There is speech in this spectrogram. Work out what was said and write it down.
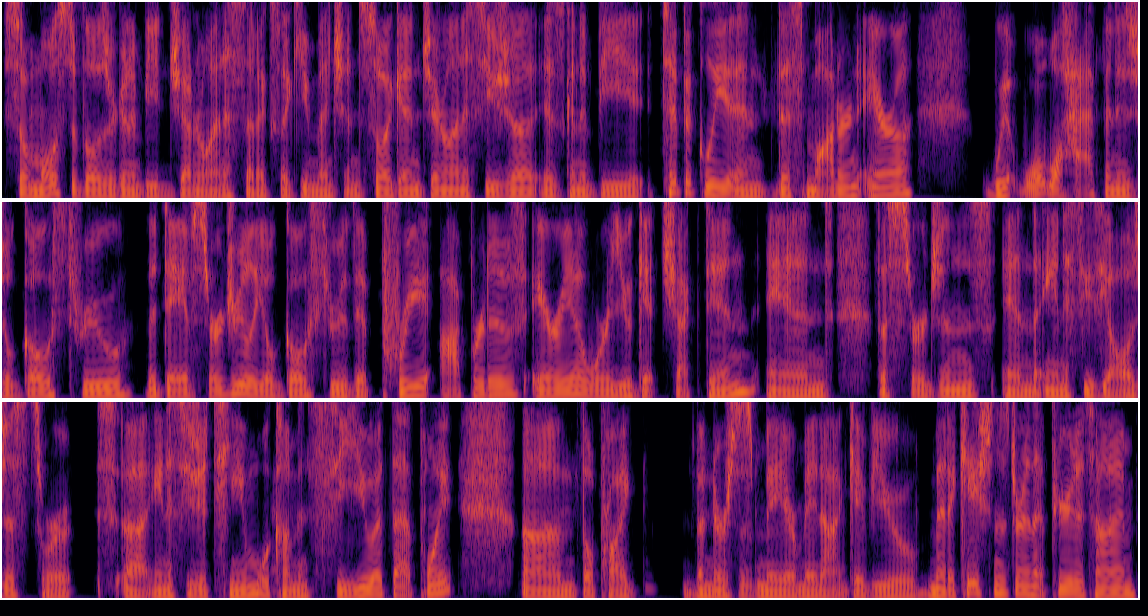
so most of those are going to be general anesthetics, like you mentioned. So again, general anesthesia is going to be typically in this modern era what will happen is you'll go through the day of surgery, you'll go through the pre-operative area where you get checked in and the surgeons and the anesthesiologists or uh, anesthesia team will come and see you at that point. Um, they'll probably the nurses may or may not give you medications during that period of time.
